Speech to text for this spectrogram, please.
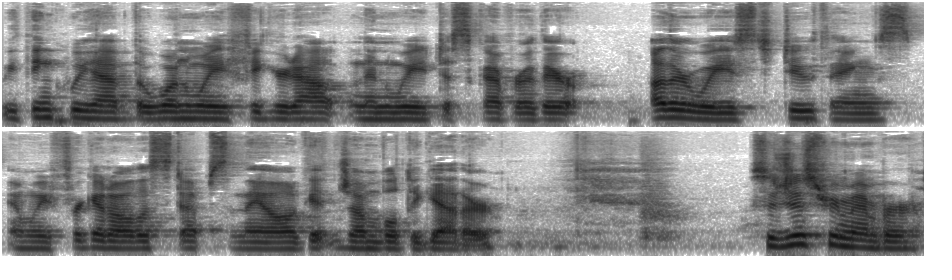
We think we have the one way figured out, and then we discover there other ways to do things and we forget all the steps and they all get jumbled together. So just remember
